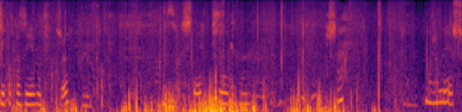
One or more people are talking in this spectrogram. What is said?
Nie pokazujemy twarzy. To jest właśnie piękne. Proszę. Możemy jeszcze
